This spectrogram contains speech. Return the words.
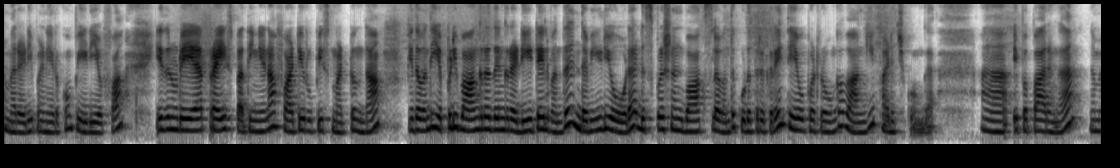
நம்ம ரெடி பண்ணியிருக்கோம் பிடிஎஃபாக இதனுடைய ப்ரைஸ் பார்த்திங்கன்னா ஃபார்ட்டி ருபீஸ் மட்டும்தான். இதை வந்து எப்படி வாங்குறதுங்கிற டீட்டெயில் வந்து இந்த வீடியோவோட டிஸ்கிரிப்ஷன் பாக்ஸில் வந்து கொடுத்துருக்குறேன். தேவைப்படுறவங்க வாங்கி படிச்சுக்கோங்க. இப்போ பாருங்கள் நம்ம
